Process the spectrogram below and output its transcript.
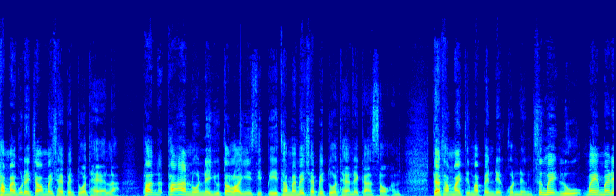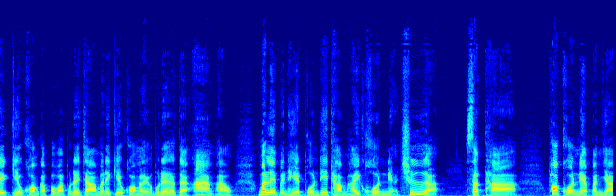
ทำไมพระพุทธเจ้าไม่ใช้เป็นตัวแทนล่ะ พระพระอานนท์เนี่ยอยู่ตั้ง120ปีทำไมไม่ใช้เป็นตัวแทนในการสอน แต่ทำไมถึงมาเป็นเด็กคนหนึ่ง ซึ่งไม่รู้ไม่ไม่ได้เกี่ยวข้องกับประวัติพระพุทธเจ้าไม่ได้เกี่ยวข้องอะไรกับพระพุทธเจ้าแต่อ้างเอา มันเลยเป็นเหตุผลที่ทำให้คนเนี่ยเชื่อศรัทธา เพราะคนเนี่ยปัญญา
